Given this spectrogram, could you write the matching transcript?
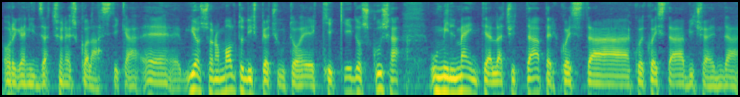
organizzazione scolastica. Eh, io sono molto dispiaciuto e chiedo scusa umilmente alla città per questa, questa vicenda.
